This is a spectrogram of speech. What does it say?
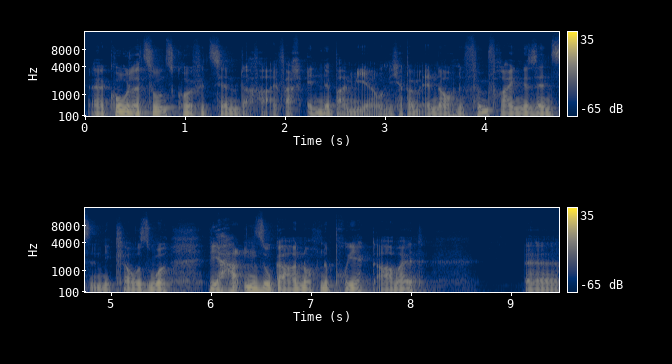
äh, Korrelationskoeffizient und einfach Ende bei mir. Und ich habe am Ende auch eine 5 reingesetzt in die Klausur. Wir hatten sogar noch eine Projektarbeit, äh,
